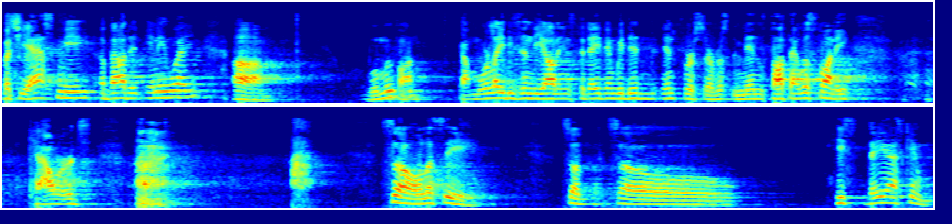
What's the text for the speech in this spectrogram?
but she asked me about it anyway. Um, we'll move on. Got more ladies in the audience today than we did in first service. The men thought that was funny. Cowards. so let's see. So so he, they ask him,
